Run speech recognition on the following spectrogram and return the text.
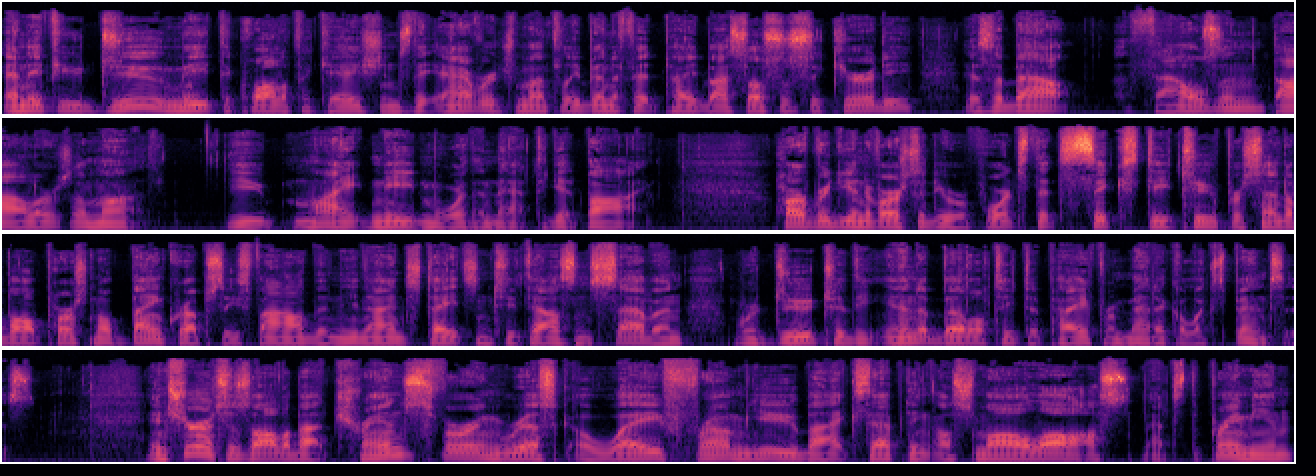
And if you do meet the qualifications, the average monthly benefit paid by Social Security is about $1,000 a month. You might need more than that to get by. Harvard University reports that 62% of all personal bankruptcies filed in the United States in 2007 were due to the inability to pay for medical expenses. Insurance is all about transferring risk away from you by accepting a small loss, that's the premium,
